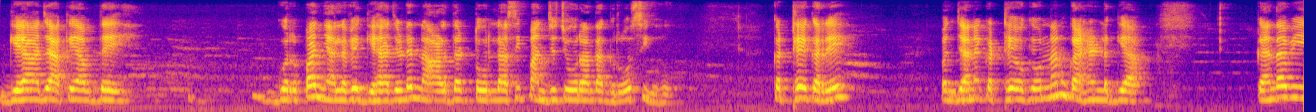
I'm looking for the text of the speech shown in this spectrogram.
ਗਿਆ ਜਾ ਕੇ ਆਪਦੇ ਗੁਰਭਾਈਆਂ ਲਵੇ ਗਿਆ, ਜਿਹੜੇ ਨਾਲ ਦਾ ਟੋਲਾ ਸੀ, ਪੰਜ ਚੋਰਾਂ ਦਾ ਗਰੋਹ ਸੀ ਉਹ। ਇਕੱਠੇ ਕਰੇ, ਪੰਜਾਂ ਨੇ ਇਕੱਠੇ ਹੋ ਕੇ ਉਹਨਾਂ ਨੂੰ ਕਹਿਣ ਲੱਗਿਆ। ਕਹਿੰਦਾ ਵੀ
